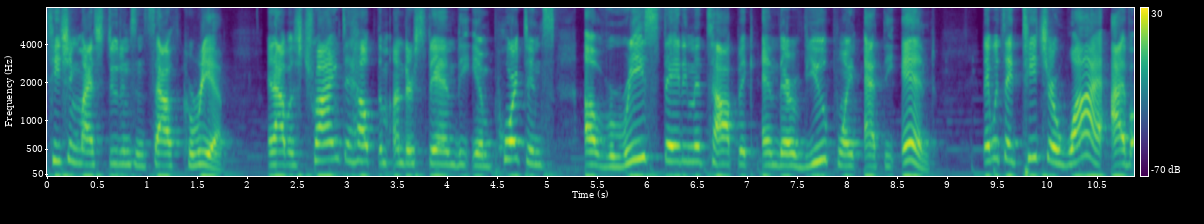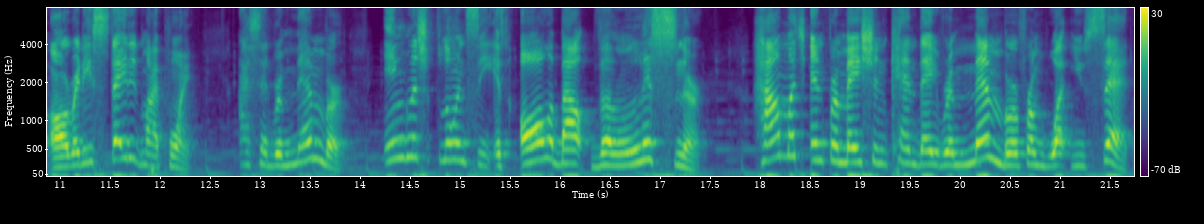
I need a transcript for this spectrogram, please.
teaching my students in South Korea, and I was trying to help them understand the importance of restating the topic and their viewpoint at the end. They would say, Teacher, why? I've already stated my point. I said, remember, English fluency is all about the listener. How much information can they remember from what you said?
